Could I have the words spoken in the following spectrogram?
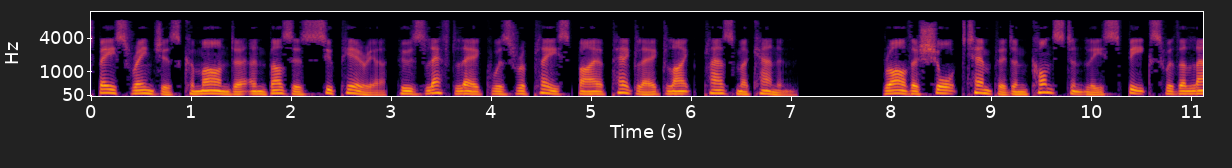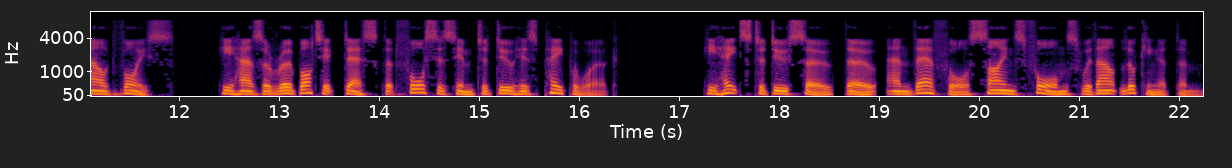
Space Rangers commander and Buzz's superior, whose left leg was replaced by a pegleg-like plasma cannon. Rather short-tempered and constantly speaks with a loud voice. He has a robotic desk that forces him to do his paperwork. He hates to do so, though, and therefore signs forms without looking at them.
